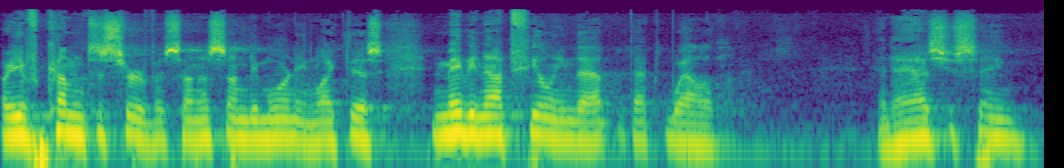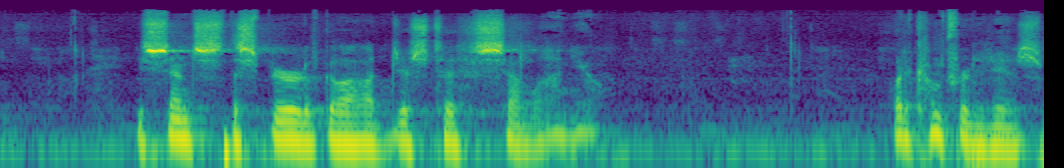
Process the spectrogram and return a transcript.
Or you've come to service on a Sunday morning like this, maybe not feeling that, that well. And as you sing, you sense the Spirit of God just to settle on you. What a comfort it is.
